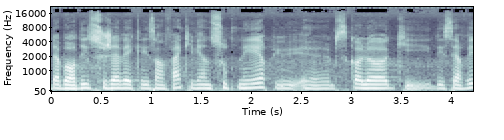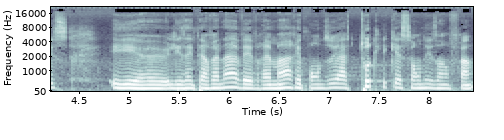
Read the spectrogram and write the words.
d'aborder le sujet avec les enfants qui viennent soutenir, puis euh, un psychologue, des services. Et euh, les intervenants avaient vraiment répondu à toutes les questions des enfants,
